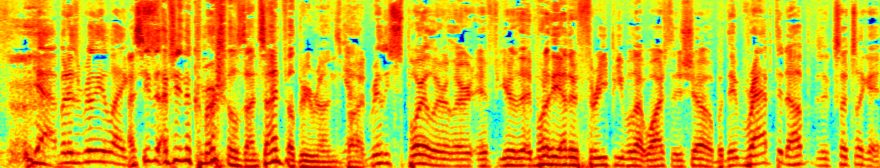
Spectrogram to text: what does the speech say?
yeah, but it's really like I see. The, I've seen the commercials on Seinfeld reruns, yeah, but really spoiler alert if you're the, one of the other three people that watch this show. But they wrapped it up to such like a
